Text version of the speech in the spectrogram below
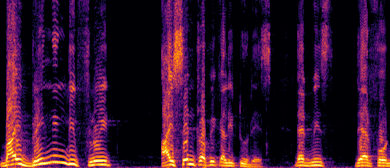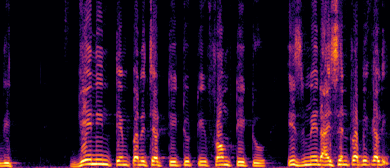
by bringing the fluid isentropically to rest. That means therefore, the gain in temperature T2T from T2 is made isentropically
